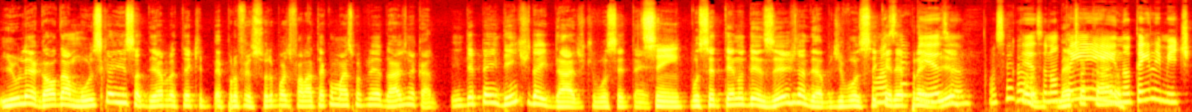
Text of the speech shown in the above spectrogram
E o legal da música é isso. A Débora, até que é professora, pode falar até com mais propriedade, né, cara? Independente da idade que você tem. Sim. Você tendo o desejo, né, Débora, de você Com querer certeza, aprender. com certeza. Cara, não, tem, não tem limite.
